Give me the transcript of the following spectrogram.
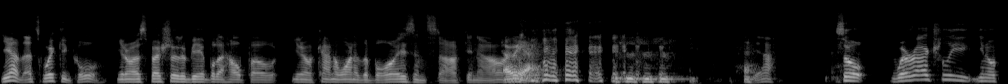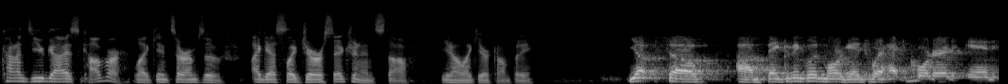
Yeah, that's wicked cool. You know, especially to be able to help out, you know, kind of one of the boys and stuff, you know. Oh yeah. yeah. So where actually, you know, kind of do you guys cover like in terms of I guess like jurisdiction and stuff, you know, like your company? Yep. So um, Bank of England Mortgage, we're headquartered in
